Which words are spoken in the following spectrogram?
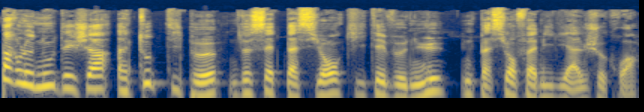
Parle-nous déjà un tout petit peu de cette passion qui t'est venue, une passion familiale, je crois.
